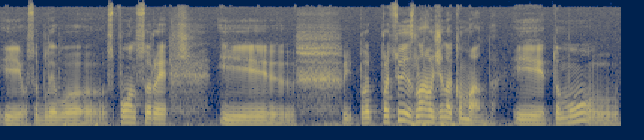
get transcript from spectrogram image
і особливо спонсори. І працює злагоджена команда. І тому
